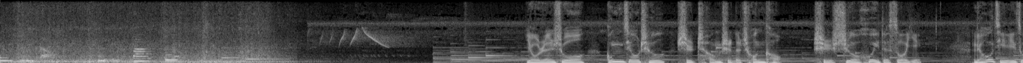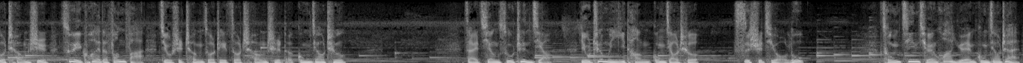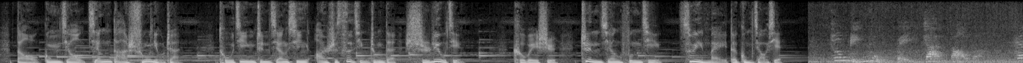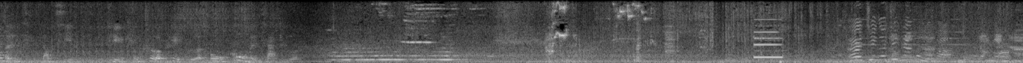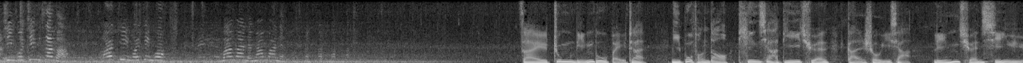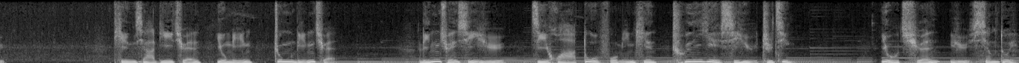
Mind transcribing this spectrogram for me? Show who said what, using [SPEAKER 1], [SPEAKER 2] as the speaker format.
[SPEAKER 1] 味道，是发多。
[SPEAKER 2] 有人说，公交车是城市的窗口，是社会的缩影。了解一座城市最快的方法，就是乘坐这座城市的公交车。在江苏镇江，有这么一趟公交车，四十九路，从金泉花园公交站到公交江大枢纽站，途经镇江新二十四景中的十六景，可谓是镇江风景最美的公交线。
[SPEAKER 3] 钟陵路北站到了，开门请当心。请乘客配合从后门下车。
[SPEAKER 4] 哎，经过金山公园吧，经过金山吧，啊，进过进过，慢慢的，慢慢的。
[SPEAKER 2] 在钟陵路北站，你不妨到天下第一泉感受一下灵泉洗雨。天下第一泉又名。钟灵泉，灵泉洗雨，即画杜甫名篇《春夜喜雨》之境，又泉雨相对，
